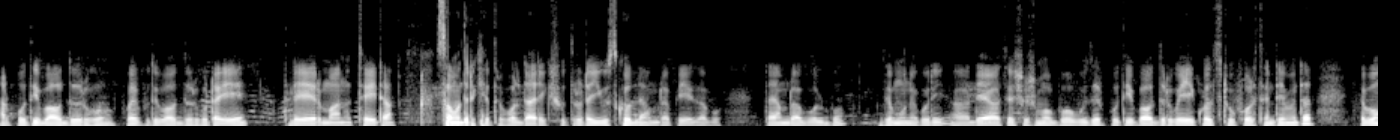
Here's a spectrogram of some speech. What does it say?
আর প্রতি বাহুর দৈর্ঘ্য প্রতি বাহুর দৈর্ঘ্যটা এ তাহলে এর মান হচ্ছে এটা। সো আমাদের ক্ষেত্রফল ডাইরেক্ট সূত্রটা ইউজ করলে আমরা পেয়ে যাব। তাই আমরা বলব যে মনে করি দেওয়া আছে সুষম বহুভুজের প্রতি বাহুর দৈর্ঘ্য ইকুয়ালস টু ফোর সেন্টিমিটার এবং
